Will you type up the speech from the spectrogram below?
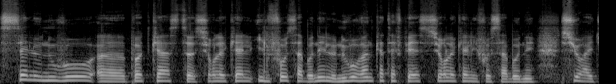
c'est le nouveau euh, podcast sur lequel il faut s'abonner, le nouveau 24 FPS sur lequel il faut s'abonner sur iTunes,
